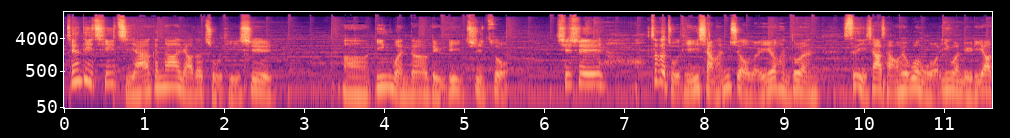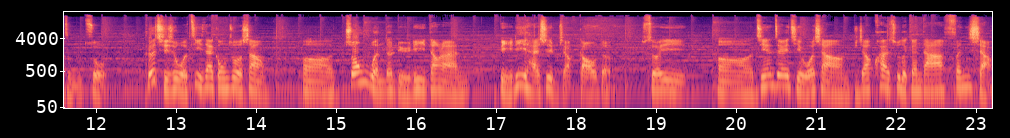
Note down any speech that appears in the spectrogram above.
今天第七集啊，跟大家聊的主题是呃英文的履历制作。其实这个主题想很久了，也有很多人私底下常常会问我英文履历要怎么做。可是其实我自己在工作上，呃，中文的履历当然比例还是比较高的，所以。呃，今天这一集我想比较快速的跟大家分享，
